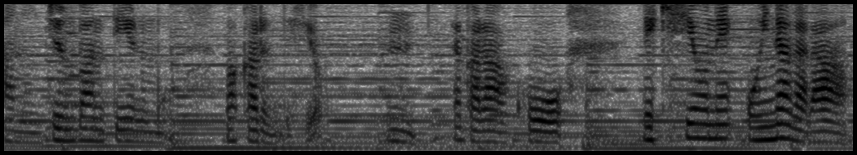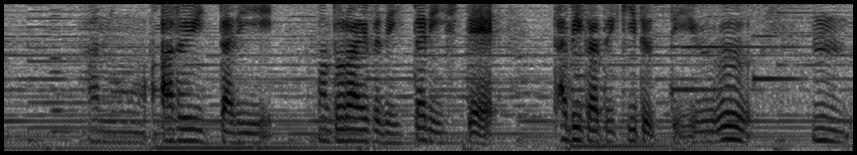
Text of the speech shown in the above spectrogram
あの順番っていうのも分かるんですよ。うん、だからこう歴史をね追いながらあの歩いたり、まあ、ドライブで行ったりして旅ができるっていう、うん、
